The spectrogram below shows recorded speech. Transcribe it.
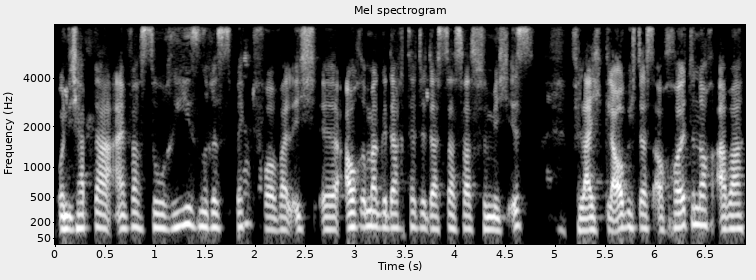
Und ich habe da einfach so riesen Respekt vor, weil ich äh, auch immer gedacht hätte, dass das was für mich ist. Vielleicht glaube ich das auch heute noch, aber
